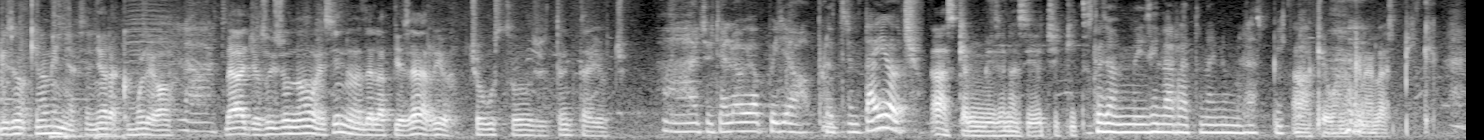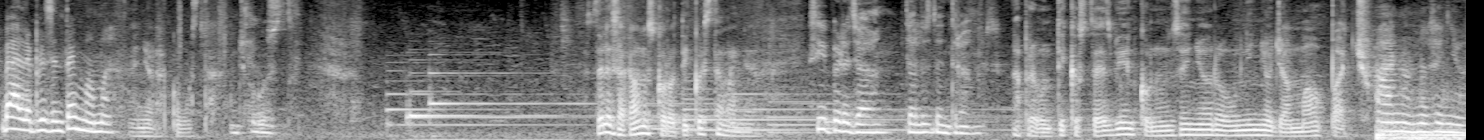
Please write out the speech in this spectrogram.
Permiso, ¿qué niña? Señora, ¿cómo le va? Vea, yo soy su nuevo vecino, el de la pieza de arriba. Mucho gusto, yo soy 38. Ah, yo ya lo había pillado, pero 38. Ah, es que a mí me dicen así de chiquitos. Pues a mí me dicen la ratona y no me las pico. Ah, qué bueno que no las pique. Vea, le presento a mi mamá. Señora, ¿cómo está? Mucho gusto. Usted le sacaron los coroticos esta mañana. Sí, pero ya, ya los entramos. Una preguntita, ¿ustedes viven con un señor o un niño llamado Pacho? Ah, no, no, señor.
